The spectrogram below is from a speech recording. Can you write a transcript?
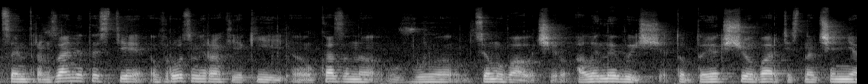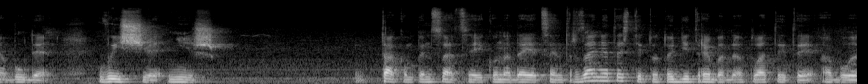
центром зайнятості в розмірах, які е, указано в цьому ваучеру, але не вище. Тобто, якщо вартість навчання буде вище, ніж та компенсація, яку надає центр зайнятості, то тоді треба доплатити або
